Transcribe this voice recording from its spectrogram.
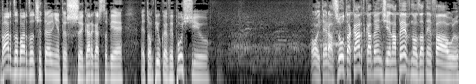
bardzo, bardzo czytelnie też Gargacz sobie tą piłkę wypuścił. Oj, teraz żółta kartka będzie na pewno za ten faul.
